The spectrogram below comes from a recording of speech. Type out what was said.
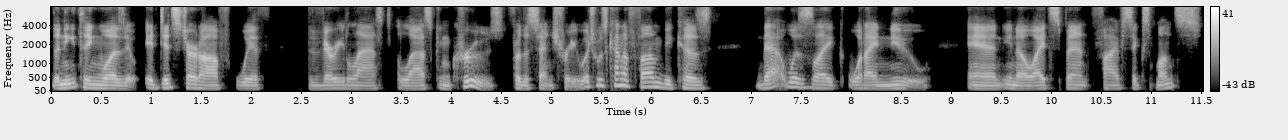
the neat thing was it, it did start off with the very last Alaskan cruise for the century, which was kind of fun because that was like what I knew. And, you know, I'd spent five, six months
